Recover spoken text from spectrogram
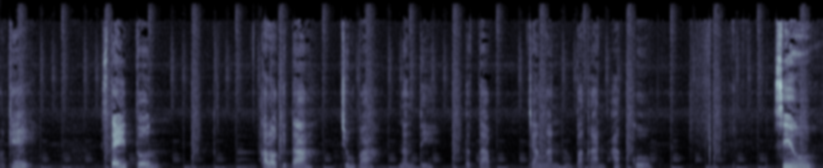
oke? Okay? Stay tune. Kalau kita jumpa nanti, tetap jangan lupakan aku. See you.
